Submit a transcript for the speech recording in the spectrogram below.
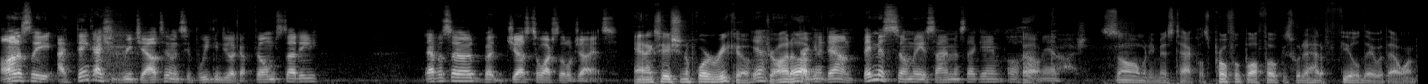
honestly, I think I should reach out to him and see if we can do like a film study episode, but just to watch Little Giants. Annexation of Puerto Rico. Yeah, draw it up. Breaking it down. They missed so many assignments that game. Oh, man. oh man, gosh, so many missed tackles. Pro Football Focus would have had a field day with that one.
